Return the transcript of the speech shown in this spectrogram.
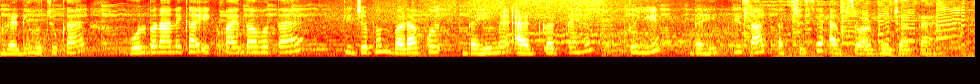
रेडी हो चुका है। घोल बनाने का एक फ़ायदा होता है कि जब हम बड़ा को दही में ऐड करते हैं तो ये दही के साथ अच्छे से एब्जॉर्ब हो जाता है।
